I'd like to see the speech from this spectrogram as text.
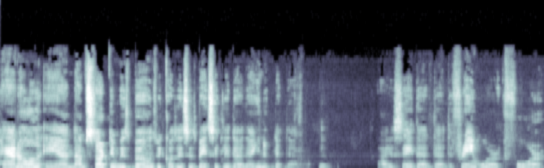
panel and I'm starting with bones because this is basically the, the, you know, the, the, the I say that the, the framework for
